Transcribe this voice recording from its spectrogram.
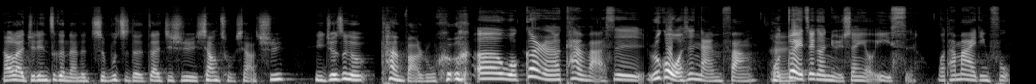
然后来决定这个男的值不值得再继续相处下去。你觉得这个看法如何？呃，我个人的看法是，如果我是男方，我对这个女生有意思，我他妈一定付，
